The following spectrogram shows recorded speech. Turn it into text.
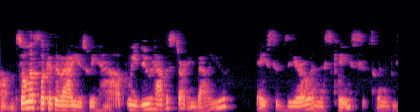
Um, so let's look at the values we have. We do have a starting value, a sub 0 in this case. It's going to be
